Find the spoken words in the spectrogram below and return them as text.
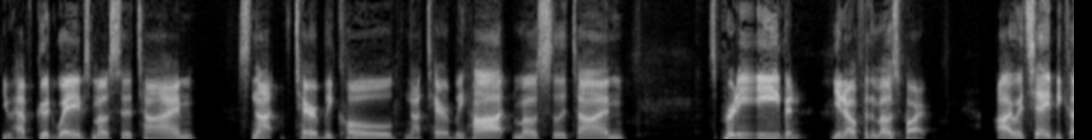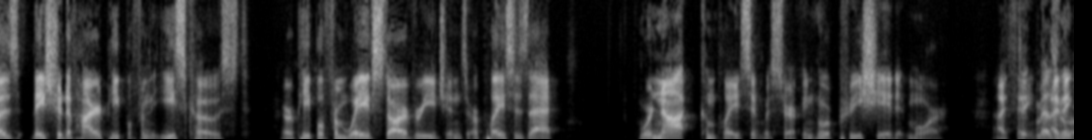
You have good waves most of the time. It's not terribly cold, not terribly hot most of the time. It's pretty even, you know, for the most part. I would say because they should have hired people from the East Coast or people from wave starved regions or places that were not complacent with surfing who appreciate it more. I think. I think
